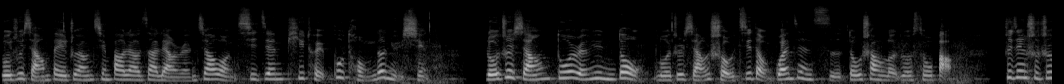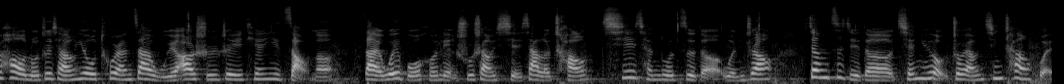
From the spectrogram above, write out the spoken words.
罗志祥被周扬青爆料在两人交往期间劈腿不同的女性，罗志祥多人运动、罗志祥手机等关键词都上了热搜榜。这件事之后，罗志祥又突然在五月二十日这一天一早呢。在微博和脸书上写下了长七千多字的文章，向自己的前女友周扬青忏悔，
